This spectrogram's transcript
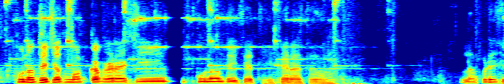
पुन्हा त्याच्यात मक्का पेरायची पुन्हा त्याच्यात हे करायचं लपडेच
